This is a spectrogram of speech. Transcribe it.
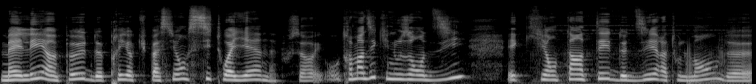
mêler un peu de préoccupation citoyenne à tout ça. Autrement dit, qui nous ont dit et qui ont tenté de dire à tout le monde, euh,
